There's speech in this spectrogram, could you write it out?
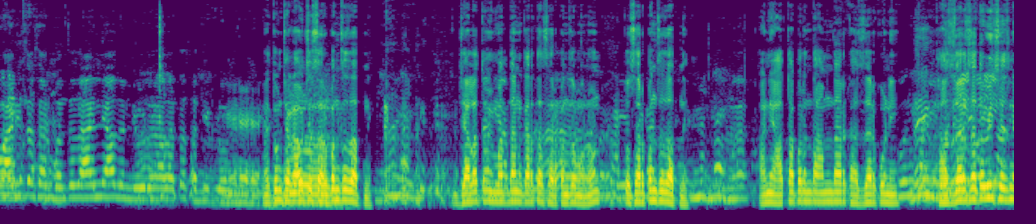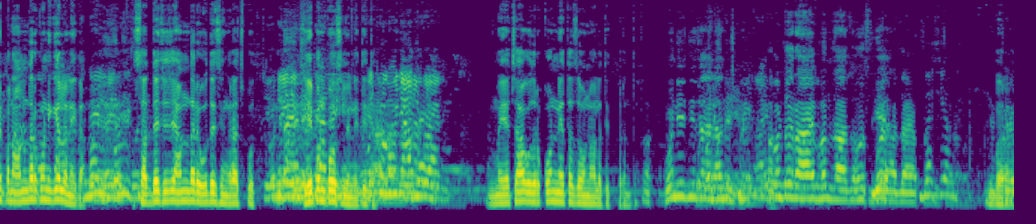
वाडीचा सरपंच जायला अजून निवडून आला तसा तिथलो म्हणजे तुमच्या गावचे सरपंच जात नाही. ज्याला तुम्ही मतदान करता सरपंच म्हणून तो सरपंच जात नाही. आणि आतापर्यंत आमदार खासदार कोणी? खासदारचा तर विषयच नाही पण आमदार कोणी गेलं नाही का? सध्याचे जे आमदार आहे उदयसिंग राजपूत हे पण पोहोचले नाही तिथे. मग याच्या अगोदर कोण नेता जाऊन आला तिथपर्यंत? कोणीच नाही जायला नाही फक्त राय पण जायचं जायचं बरं.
